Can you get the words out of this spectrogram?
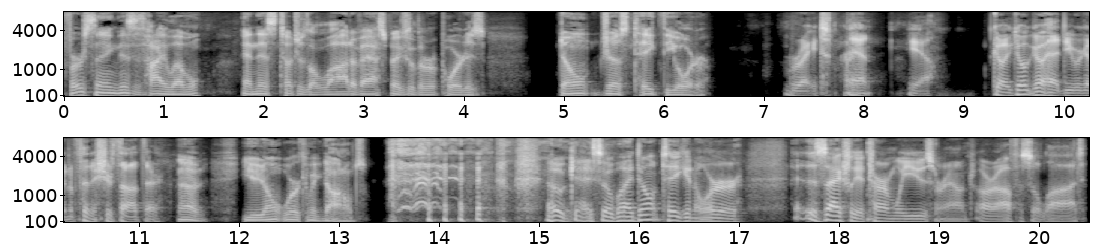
First thing, this is high level, and this touches a lot of aspects of the report is don't just take the order. Right. right. And yeah. Go go go ahead. You were going to finish your thought there. No, you don't work at McDonald's. okay, so by don't take an order, this is actually a term we use around our office a lot.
